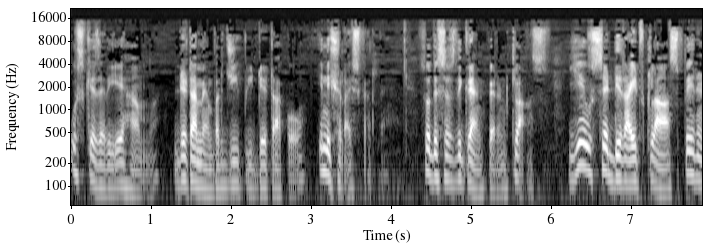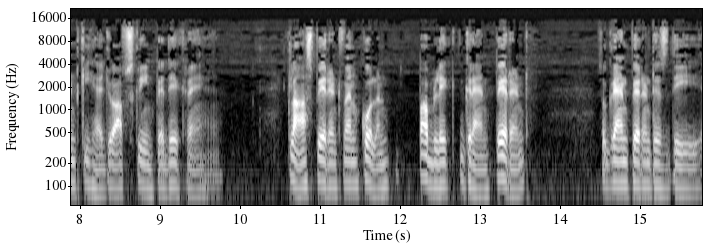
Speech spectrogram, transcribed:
اس کے ذریعے ہم data member G P data کو انیشلائز کر رہے ہیں۔ So this is the grandparent class یہ اس سے ڈیرائیو کلاس پیرنٹ کی ہے جو آپ اسکرین پہ دیکھ رہے ہیں۔ Class parent one colon public grandparent so grandparent is the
